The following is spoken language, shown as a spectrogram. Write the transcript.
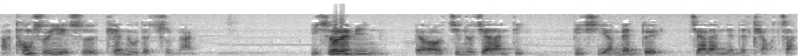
啊，同时也是天路的指南。以色列民要进入迦南地，必须要面对迦南人的挑战。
